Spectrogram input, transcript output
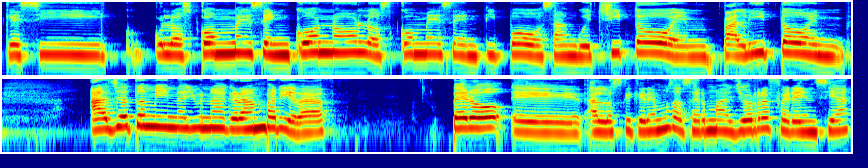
que si los comes en cono, los comes en tipo sándwichito, en palito, en... Allá también hay una gran variedad, pero eh, a los que queremos hacer mayor referencia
